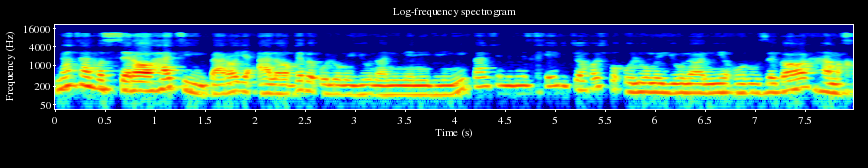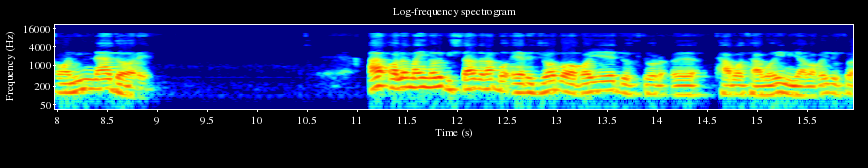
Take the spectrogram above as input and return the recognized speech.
نه تنها سراحتی برای علاقه به علوم یونانی نمی‌بینید بلکه می‌بینید خیلی جاهاش با علوم یونانی اون روزگار همخانی نداره. حالا من اینا رو بیشتر دارم با ارجاع با آقای دکتر تباتبایی میگم. آقای دکتر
